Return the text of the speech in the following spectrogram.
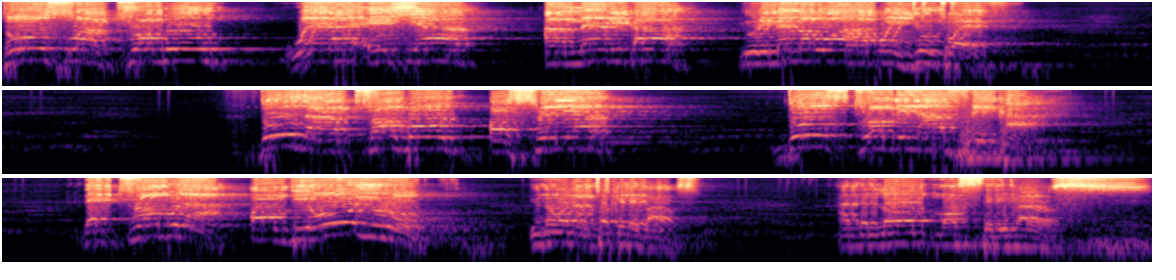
those who have trouble whether asia america you remember what happened in june 12 those that have troubled australia those troubling africa the troubler of the whole europe you know what i'm talking about and the lord must deliver us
